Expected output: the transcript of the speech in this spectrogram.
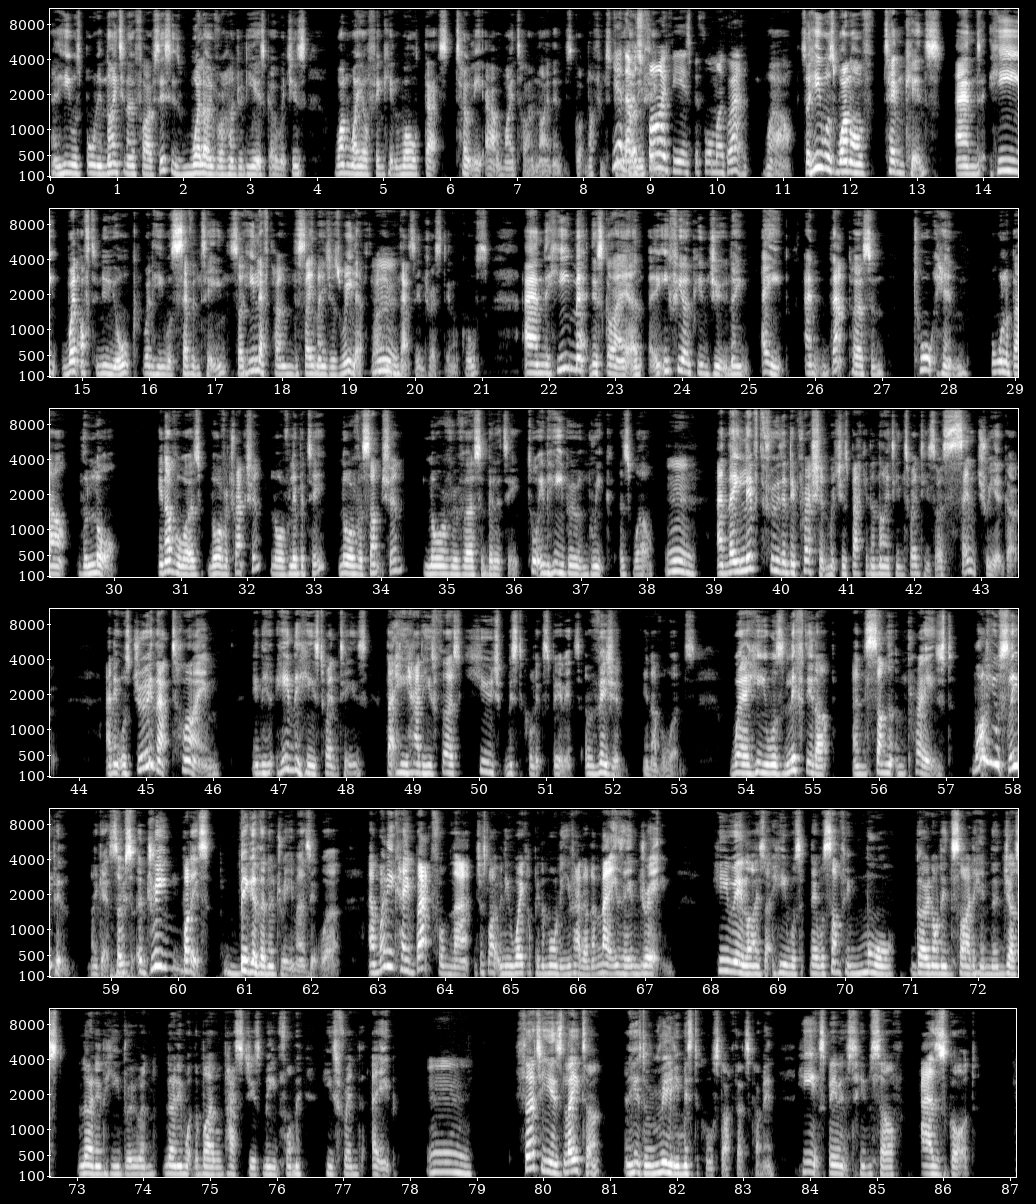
And he was born in 1905. So, this is well over 100 years ago, which is one way of thinking, well, that's totally out of my timeline and it's got nothing to do Yeah, with that was anything. five years before my gran. Wow. So he was one of 10 kids and he went off to New York when he was 17. So he left home the same age as we left home. Mm. That's interesting, of course. And he met this guy, an Ethiopian Jew named Abe, and that person taught him all about the law. In other words, law of attraction, law of liberty, law of assumption, law of reversibility. Taught in Hebrew and Greek as well Mm. and they lived through the depression which was back in the 1920s so a century ago and it was during that time in in his 20s that he had his first huge mystical experience a vision in other words where he was lifted up and sung and praised while he was sleeping i guess so it's a dream but it's bigger than a dream as it were and when he came back from that just like when you wake up in the morning you've had an amazing dream he realized that he was there was something more going on inside of him than just learning Hebrew and learning what the Bible passages mean from his friend Abe. Mm. 30 years later, and here's the really mystical stuff that's coming, he experienced himself as God.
